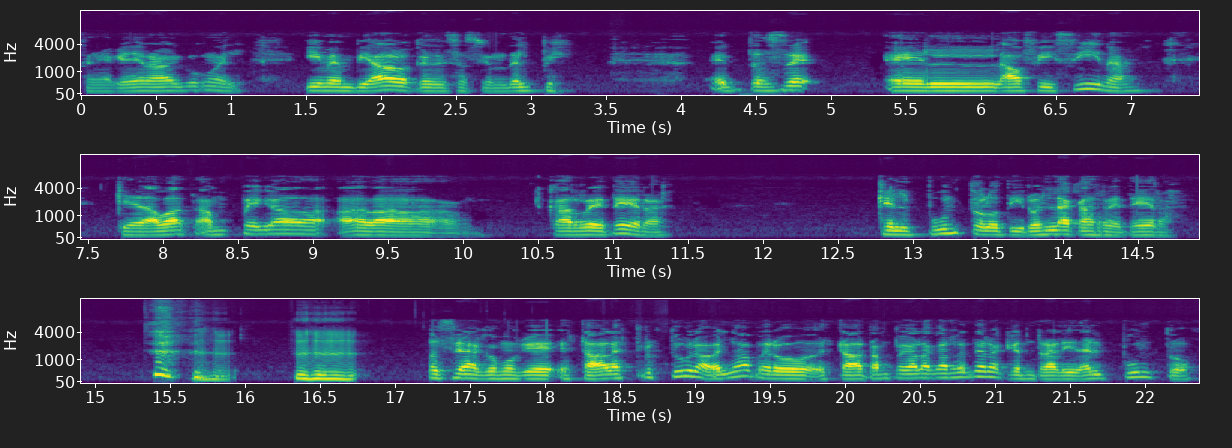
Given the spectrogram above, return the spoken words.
tenía que llenar algo con él y me envía la localización del PIN. Entonces, el- la oficina quedaba tan pegada a la carretera que el punto lo tiró en la carretera. O sea, como que estaba la estructura, ¿verdad? Pero estaba tan pegada a la carretera que en realidad el punto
